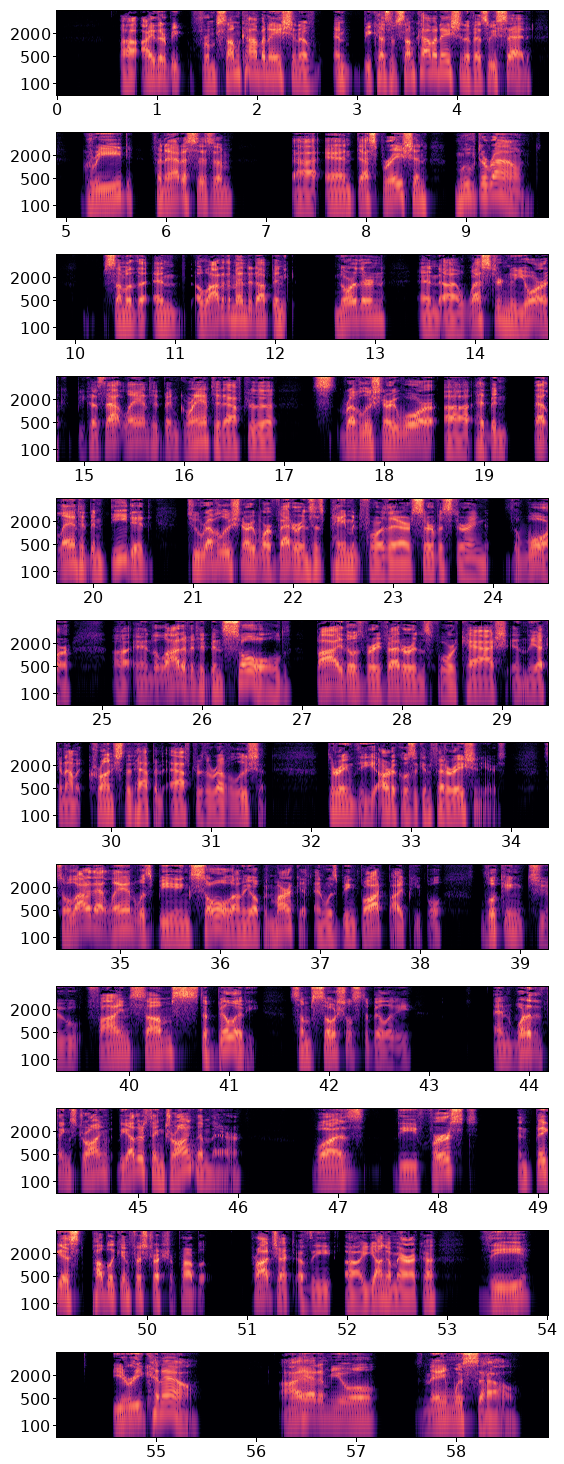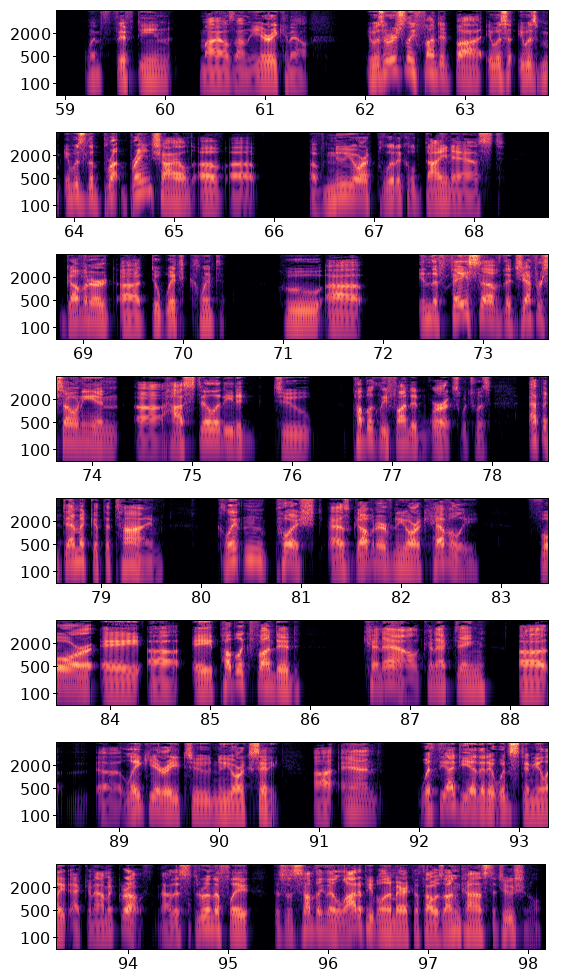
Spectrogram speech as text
uh, either be- from some combination of, and because of some combination of, as we said, greed, fanaticism, uh, and desperation, moved around. Some of the, and a lot of them ended up in northern and uh, Western New York because that land had been granted after the Revolutionary War uh, had been that land had been deeded to Revolutionary War veterans as payment for their service during the war, uh, and a lot of it had been sold by those very veterans for cash in the economic crunch that happened after the Revolution during the Articles of Confederation years. So a lot of that land was being sold on the open market and was being bought by people looking to find some stability, some social stability and one of the things drawing the other thing drawing them there was the first and biggest public infrastructure pro- project of the uh, young America, the Erie Canal. I had a mule. His name was Sal. Went 15 miles on the Erie Canal. It was originally funded by it was it was it was the brainchild of uh, of New York political dynast Governor uh, DeWitt Clinton, who uh, in the face of the Jeffersonian uh, hostility to, to publicly funded works, which was epidemic at the time, Clinton pushed as governor of New York heavily for a uh, a public funded canal connecting uh, uh, Lake Erie to New York City, uh, and with the idea that it would stimulate economic growth. Now, this threw in the fleet. This is something that a lot of people in America thought was unconstitutional,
